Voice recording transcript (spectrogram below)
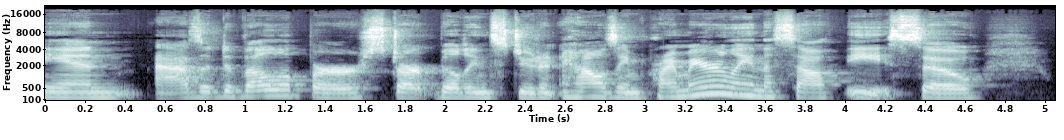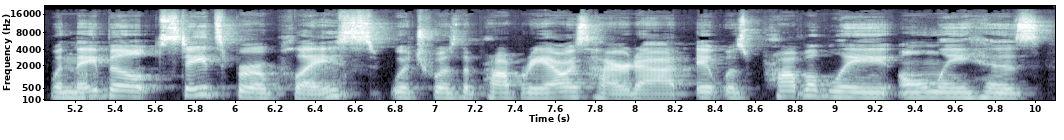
and as a developer start building student housing primarily in the southeast so when they built statesboro place which was the property i was hired at it was probably only his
